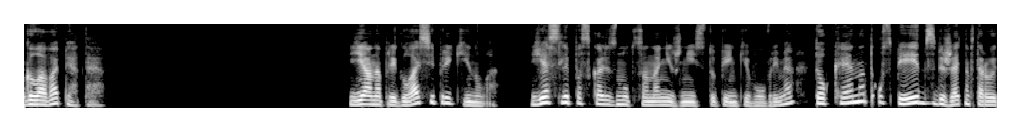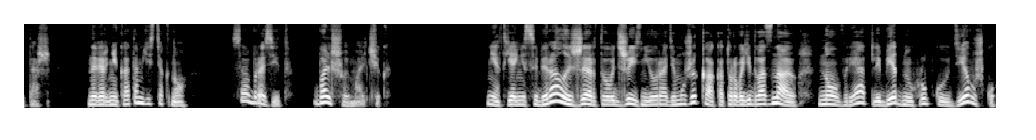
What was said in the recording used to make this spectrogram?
Глава пятая. Я напряглась и прикинула. Если поскользнуться на нижней ступеньке вовремя, то Кеннет успеет взбежать на второй этаж. Наверняка там есть окно. Сообразит. Большой мальчик. Нет, я не собиралась жертвовать жизнью ради мужика, которого едва знаю, но вряд ли бедную хрупкую девушку,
